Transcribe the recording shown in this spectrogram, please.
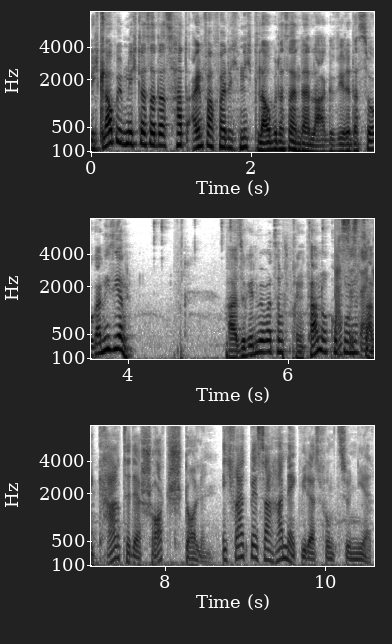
Ich glaube ihm nicht, dass er das hat, einfach weil ich nicht glaube, dass er in der Lage wäre, das zu organisieren. Also gehen wir mal zum Springplan und gucken Das uns ist das eine an. Karte der Schrottstollen. Ich frag besser Hanek, wie das funktioniert.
